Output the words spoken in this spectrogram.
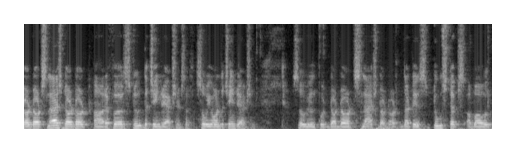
dot dot slash dot dot uh, refers to the chain reaction itself. So we want the chain reaction. So we will put dot dot slash dot dot. That is two steps above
